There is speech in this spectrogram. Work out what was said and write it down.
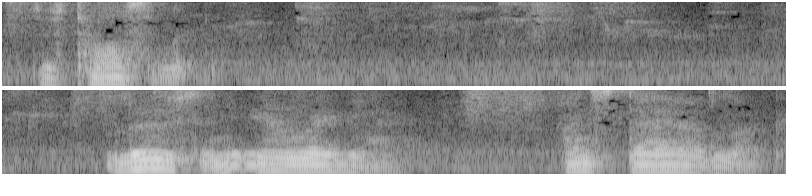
Just tousle it. Loose and irregular. Unstyled look.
